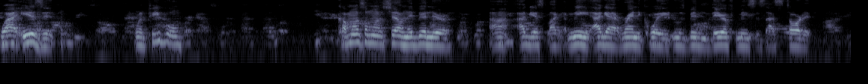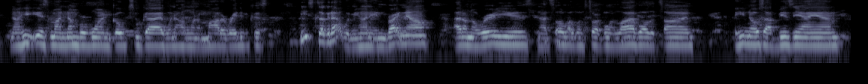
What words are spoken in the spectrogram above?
Why is it when people come on someone's channel, they've been there, uh, I guess like me, I got Randy Quaid, who's been there for me since I started. Now he is my number one go-to guy when I want to moderate it because he stuck it out with me, honey. And right now, I don't know where he is. And I told him I'm to start going live all the time. He knows how busy I am.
